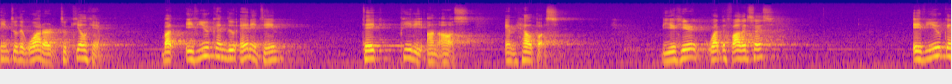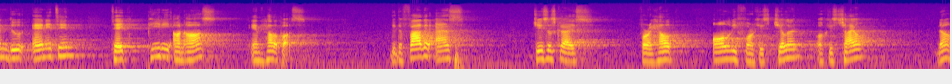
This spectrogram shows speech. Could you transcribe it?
into the water to kill him. But if you can do anything, take pity on us and help us. Do you hear what the Father says? If you can do anything, take pity on us and help us. Did the Father ask Jesus Christ for help only for his children or his child? No.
